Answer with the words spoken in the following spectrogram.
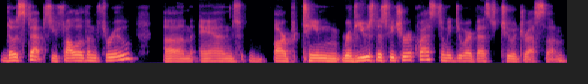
Those steps, you follow them through. Um, and our team reviews those feature requests and we do our best to address them.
